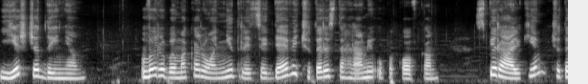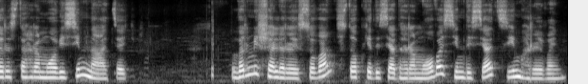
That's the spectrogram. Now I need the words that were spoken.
Є ще диня. Вироби макаронні 39 400 грамів упаковка. Спіральки 400 грамові 17. Вермішель рисова 150 грамова 77 гривень.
